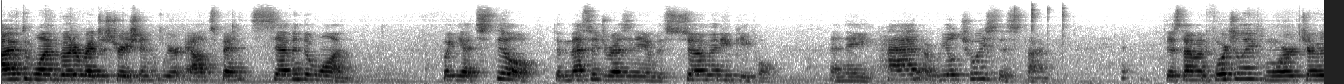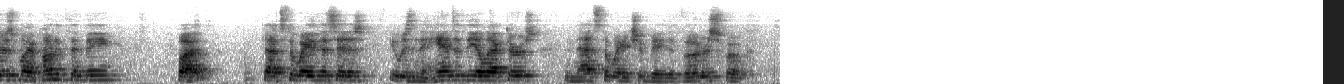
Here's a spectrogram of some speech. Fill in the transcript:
Five to one voter registration, we were outspent seven to one. But yet still, the message resonated with so many people. And they had a real choice this time. This time, unfortunately, more chose my opponent than me, but that's the way this is. It was in the hands of the electors, and that's the way it should be. The voters spoke.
